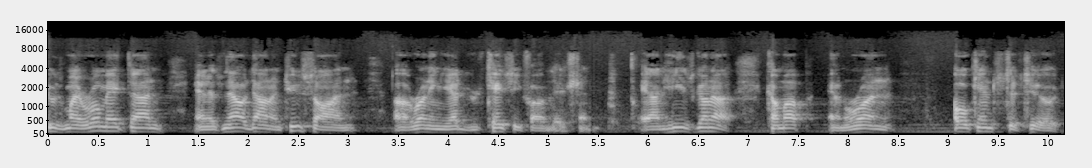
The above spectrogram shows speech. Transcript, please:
he was my roommate then, and is now down in Tucson uh, running the Edgar Cayce Foundation, and he's going to come up and run Oak Institute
